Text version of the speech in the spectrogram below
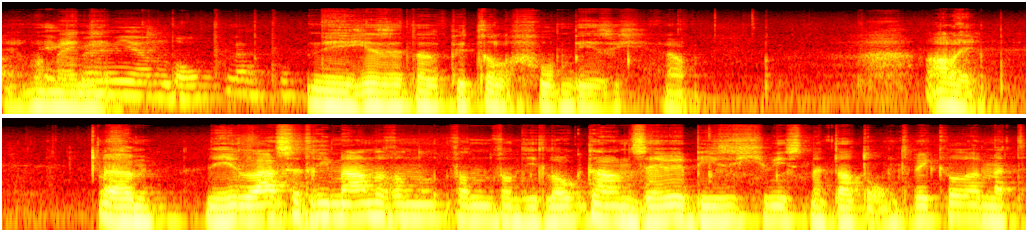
ik ben niet aan het opletten. Nee, je zit op je telefoon bezig. Ja. Allee. Um, nee, de laatste drie maanden van, van, van die lockdown zijn we bezig geweest met dat te ontwikkelen, met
